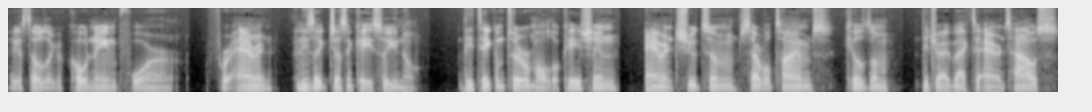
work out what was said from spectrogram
I guess that was like a code name for for Aaron. And he's like, "Just in case, so you know." They take him to a remote location. Aaron shoots him several times, kills him. They drive back to Aaron's house.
